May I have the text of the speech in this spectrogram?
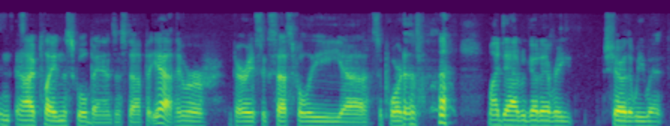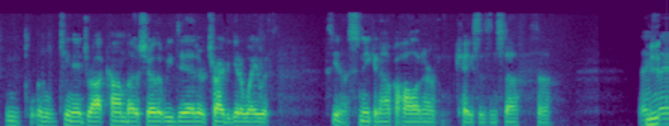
and, and I played in the school bands and stuff. But yeah, they were very successfully uh, supportive. My dad would go to every show that we went, little teenage rock combo show that we did, or tried to get away with, you know, sneaking alcohol in our cases and stuff. So they, You- they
